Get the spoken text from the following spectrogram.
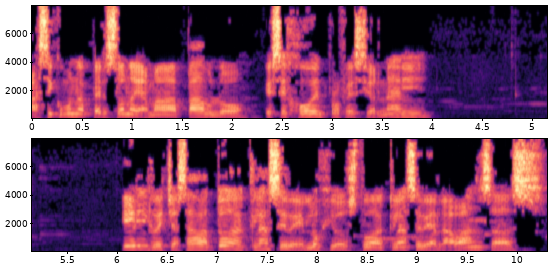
así como una persona llamada Pablo, ese joven profesional, él rechazaba toda clase de elogios, toda clase de alabanzas.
